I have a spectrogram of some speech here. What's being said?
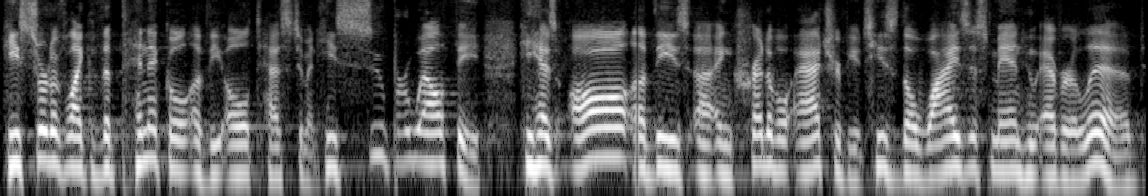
He's sort of like the pinnacle of the Old Testament. He's super wealthy. He has all of these uh, incredible attributes. He's the wisest man who ever lived.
